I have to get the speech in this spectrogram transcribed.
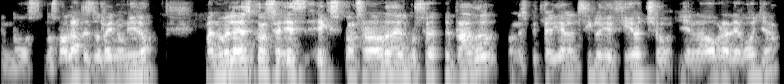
que nos, va a hablar desde el Reino Unido. Manuela es, es ex conservadora del Museo del Prado, con especialidad en el siglo XVIII y en la obra de Goya.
